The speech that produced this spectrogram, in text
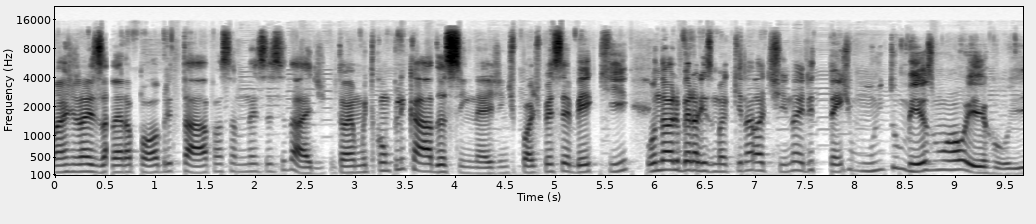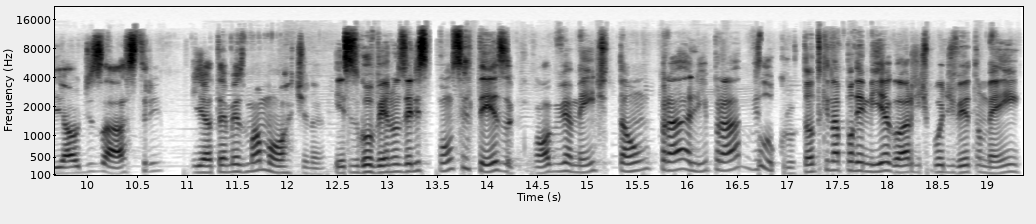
marginalizar a galera pobre tá passando necessidade. Então é muito complicado, assim, né? A gente pode perceber que o neoliberalismo aqui na Latina, ele tende muito mesmo ao erro e ao desastre e até mesmo a morte, né? E esses governos, eles com certeza, obviamente, estão para ali para lucro. Tanto que na pandemia agora a gente pôde ver também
